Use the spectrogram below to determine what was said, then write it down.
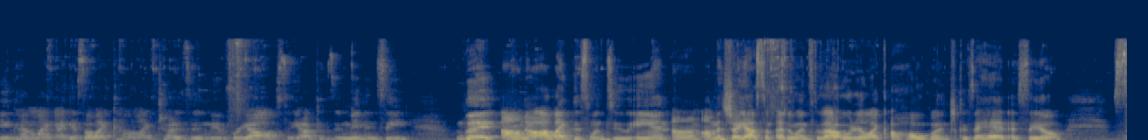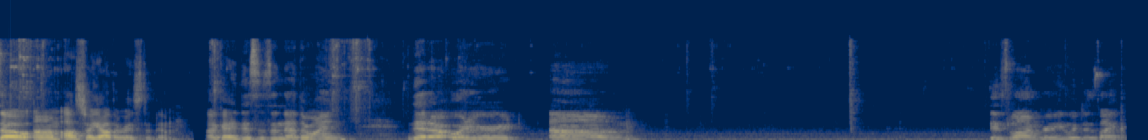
You can kind of like, I guess I like kind of like try to zoom in for y'all so y'all can zoom in and see. But I don't know. I like this one too. And um, I'm going to show y'all some other ones because I ordered like a whole bunch because they had a sale. So um, I'll show y'all the rest of them. Okay, this is another one that I ordered um, is lime green, which is like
